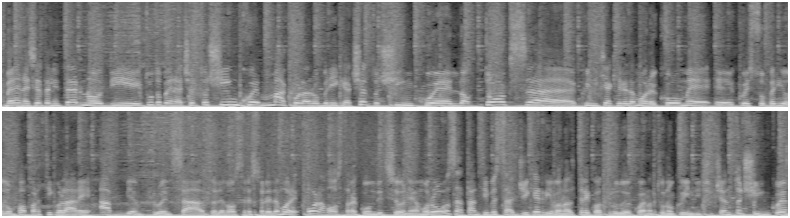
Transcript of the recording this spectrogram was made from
Bene, siete all'interno di Tutto Bene a 105, ma con la rubrica 105 Love Talks, eh, quindi chiacchiere d'amore come eh, questo periodo un po' particolare abbia influenzato le vostre storie d'amore o la vostra condizione amorosa, tanti messaggi che arrivano al 342 41 15 105.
